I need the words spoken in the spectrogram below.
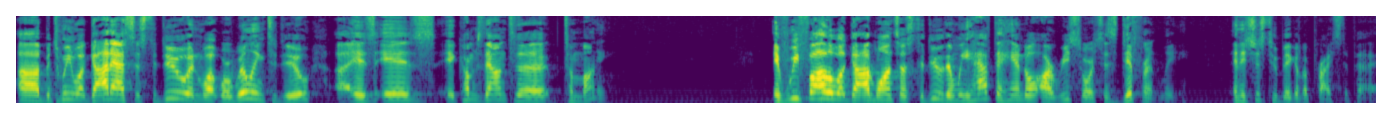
uh, between what God asks us to do and what we're willing to do uh, is, is it comes down to, to money. If we follow what God wants us to do, then we have to handle our resources differently. And it's just too big of a price to pay.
